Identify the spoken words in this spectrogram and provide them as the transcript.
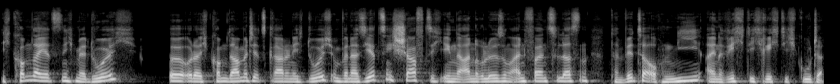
Ich komme da jetzt nicht mehr durch äh, oder ich komme damit jetzt gerade nicht durch. Und wenn er es jetzt nicht schafft, sich irgendeine andere Lösung einfallen zu lassen, dann wird er auch nie ein richtig, richtig guter.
